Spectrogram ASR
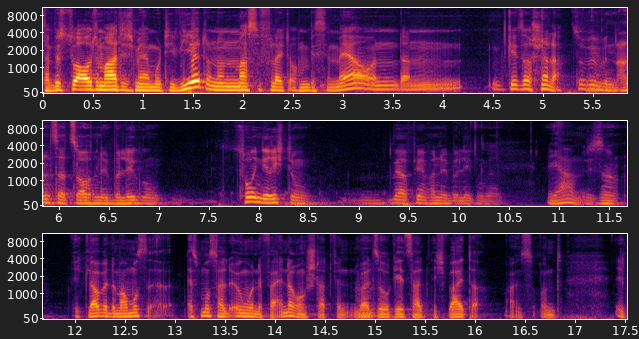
Dann bist du automatisch mehr motiviert und dann machst du vielleicht auch ein bisschen mehr und dann geht es auch schneller. So wie mit einem Ansatz auch eine Überlegung. so in die Richtung wäre auf jeden Fall eine Überlegung wert, Ja, würde ich sagen. ich glaube, man muss, es muss halt irgendwo eine Veränderung stattfinden, weil Mhm. so geht es halt nicht weiter. Also, und ich,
